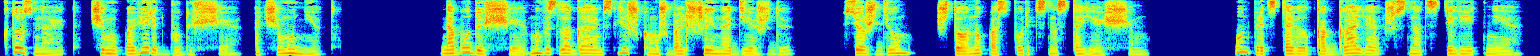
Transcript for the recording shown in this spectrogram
Кто знает, чему поверит будущее, а чему нет. На будущее мы возлагаем слишком уж большие надежды. Все ждем, что оно поспорит с настоящим. Он представил, как Галя, шестнадцатилетняя,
